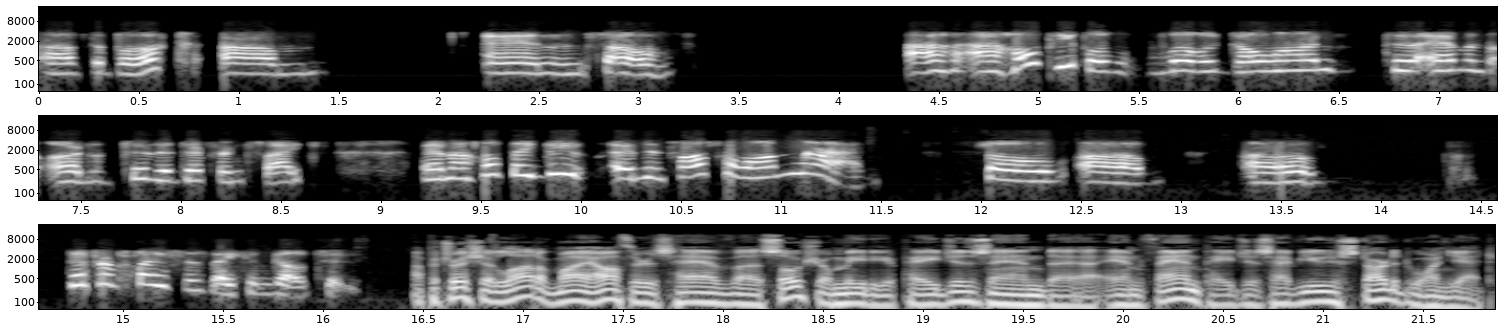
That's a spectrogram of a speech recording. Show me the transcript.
of the book. Um, and so I, I hope people will go on to Amazon to the different sites, and I hope they do. And it's also online, so uh, uh, different places they can go to. Uh, Patricia, a lot of my authors have uh, social media pages and uh, and fan pages. Have you started one yet?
